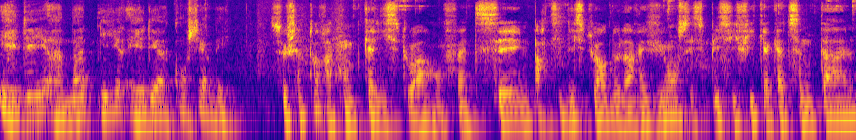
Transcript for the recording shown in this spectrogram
aider à maintenir et aider à conserver. Ce château raconte quelle histoire en fait? C'est une partie de l'histoire de la région, c'est spécifique à Katzenthal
